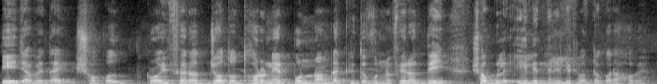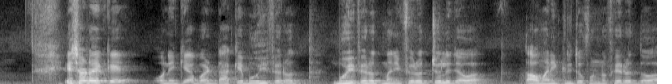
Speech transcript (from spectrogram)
এই যাবে দেয় সকল ক্রয় ফেরত, যত ধরনের পণ্য আমরা কৃত পণ্য ফেরত দিই, সবগুলো এই লেনদেনে লিপিবদ্ধ করা হবে। এছাড়া একে অনেকে আবার ডাকে বহি ফেরত বহি ফেরত মানে ফেরত চলে যাওয়া। তাও মানে কৃতপণ্য ফেরত দেওয়া।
